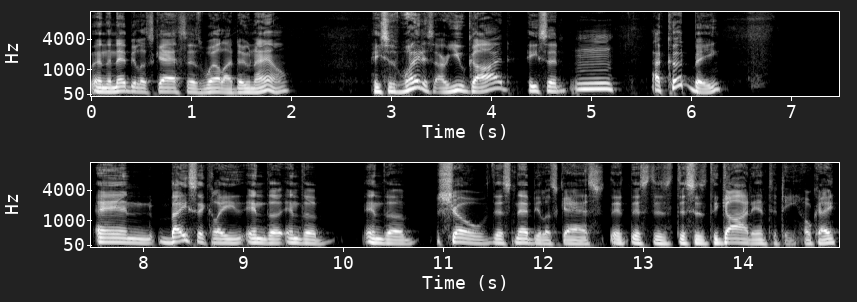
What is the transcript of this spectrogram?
And the nebulous gas says, "Well, I do now." He says, "Wait a second, are you God?" He said, mm, "I could be." And basically, in the in the in the show, this nebulous gas, it, this is this is the God entity. Okay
